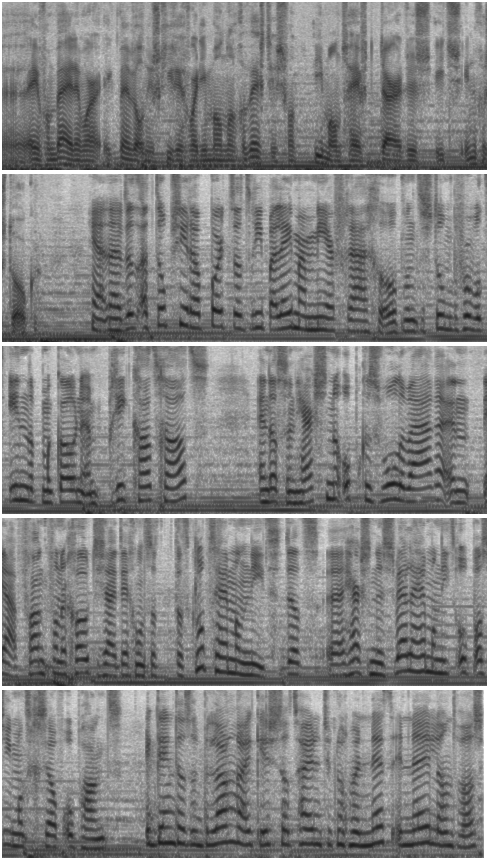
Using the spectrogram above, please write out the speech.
Uh, een van beide. Maar ik ben wel nieuwsgierig waar die man dan geweest is. Want iemand heeft daar dus iets ingestoken. Ja, nou, dat autopsierapport dat riep alleen maar meer vragen op. Want er stond bijvoorbeeld in dat Macone een prik had gehad. En dat zijn hersenen opgezwollen waren. En ja, Frank van der Groot zei tegen ons dat dat klopt helemaal niet. Dat uh, hersenen zwellen helemaal niet op als iemand zichzelf ophangt. Ik denk dat het belangrijk is dat hij natuurlijk nog maar net in Nederland was.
